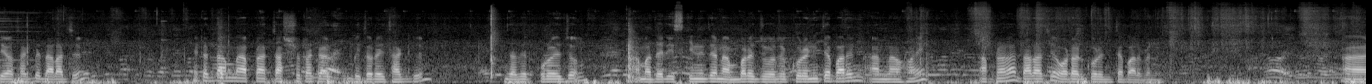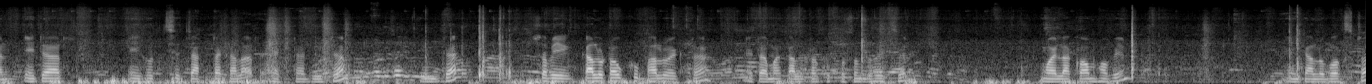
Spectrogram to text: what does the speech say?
দেওয়া থাকবে দারাজে। এটার দাম আপনার চারশো টাকার ভিতরেই থাকবে। যাদের প্রয়োজন, আমাদের স্ক্রিনেতে নাম্বারে যোগাযোগ করে নিতে পারেন, আর না হয় আপনারা দারাজে অর্ডার করে দিতে পারবেন। আর এটার, এই হচ্ছে চারটা কালার, একটা, দুইটা, তিনটা। সবে কালোটাও খুব ভালো একটা, এটা আমার কালোটা খুব পছন্দ হয়েছে। ময়লা কম হবে। এই কালো বক্সটা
